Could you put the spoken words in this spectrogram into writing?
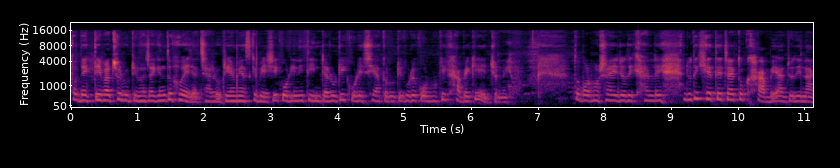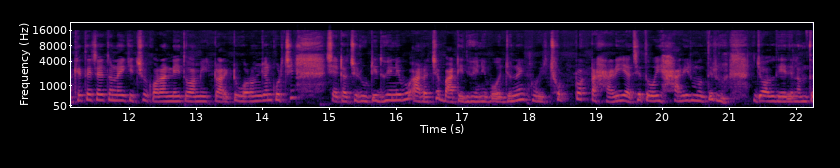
তো দেখতেই পাচ্ছ রুটি ভাজা কিন্তু হয়ে যাচ্ছে। আর রুটি আমি আজকে বেশি করিনি, তিনটা রুটি করেছি। এত রুটি করে করব কি, খাবে কি? এর জন্যই। তো বর্মশাই যদি খেলে, যদি খেতে চায় তো খাবে, আর যদি না খেতে চায় তো নেই, কিছু করার নেই। তো আমি একটু আরেকটু গরম জল করছি, সেটা হচ্ছে রুটি ধুয়ে নেব, আর হচ্ছে বাটি ধুয়ে নেব। ওর জন্য ওই ছোট্ট একটা হাঁড়ি আছে, তো ওই হাঁড়ির মধ্যে জল দিয়ে দিলাম। তো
